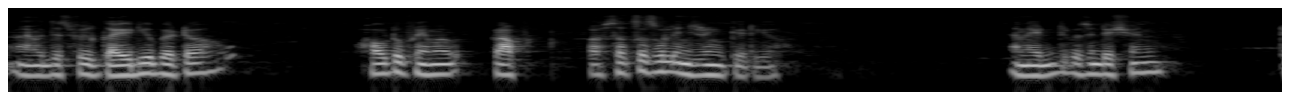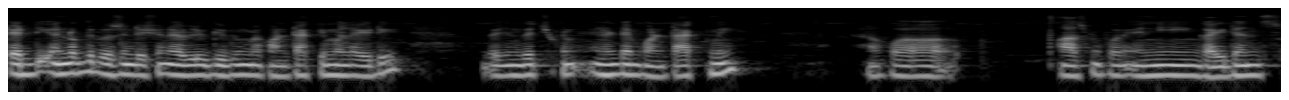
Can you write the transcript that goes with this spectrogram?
and this will guide you better how to frame a craft a successful engineering career. And at the presentation. At the end of the presentation I will be giving my contact email ID in which you can anytime contact me uh, ask me for any guidance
